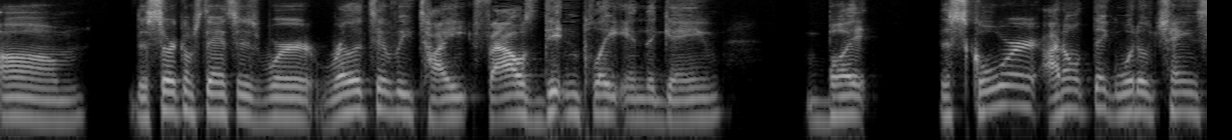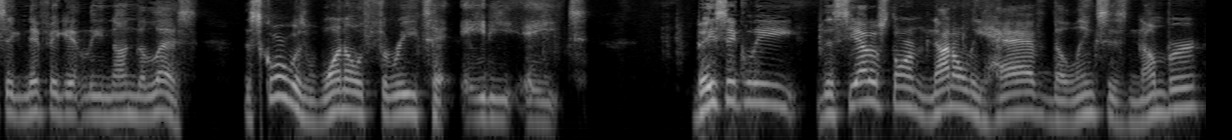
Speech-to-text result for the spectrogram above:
um the circumstances were relatively tight. Fowles didn't play in the game, but the score I don't think would have changed significantly nonetheless. The score was 103 to 88. Basically, the Seattle Storm not only have the Lynx's number,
